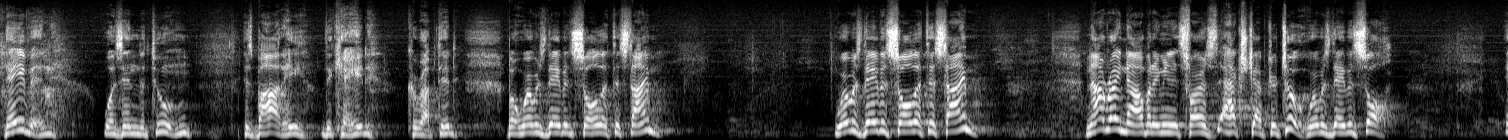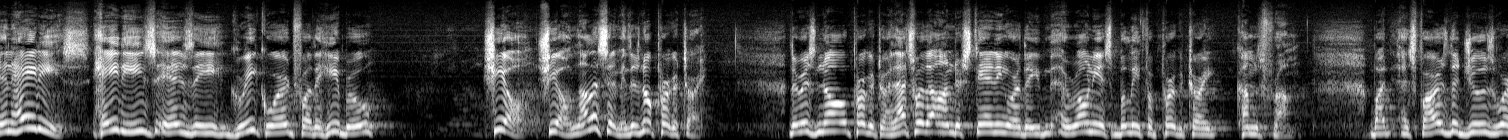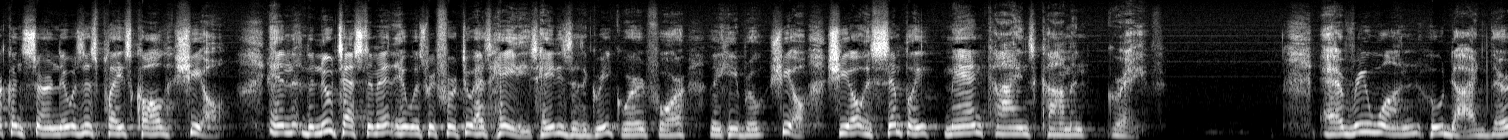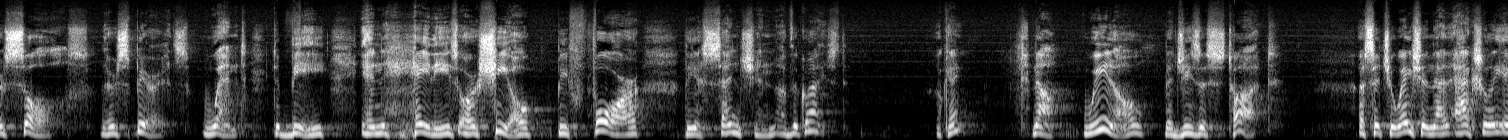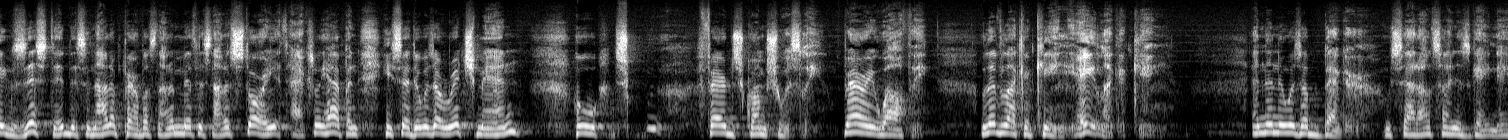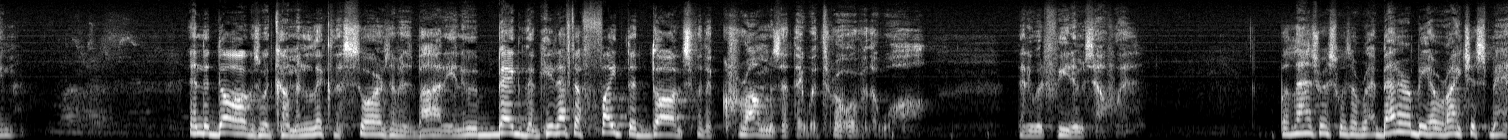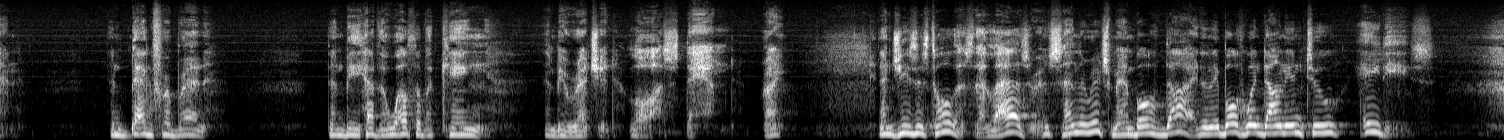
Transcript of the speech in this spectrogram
David was in the tomb, his body decayed, corrupted. But where was David's soul at this time? Where was David's soul at this time? Not right now, but I mean as far as Acts chapter 2. Where was David's soul? In Hades. Hades is the Greek word for the Hebrew Sheol. Sheol. Now listen to me, there's no purgatory. There is no purgatory. That's where the understanding or the erroneous belief of purgatory comes from. But as far as the Jews were concerned, there was this place called Sheol. In the New Testament, it was referred to as Hades. Hades is the Greek word for the Hebrew Sheol. Sheol is simply mankind's common grave. Everyone who died, their souls, their spirits, went to be in Hades or Sheol before the ascension of the Christ. Okay? Now, we know that Jesus taught a situation that actually existed. This is not a parable, it's not a myth, it's not a story, it actually happened. He said there was a rich man who fared scrumptiously, very wealthy, lived like a king, ate like a king. And then there was a beggar who sat outside his gate named and the dogs would come and lick the sores of his body, and he would beg them. He'd have to fight the dogs for the crumbs that they would throw over the wall that he would feed himself with. But Lazarus was a better be a righteous man and beg for bread than be have the wealth of a king and be wretched, lost, damned, right? And Jesus told us that Lazarus and the rich man both died, and they both went down into Hades.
